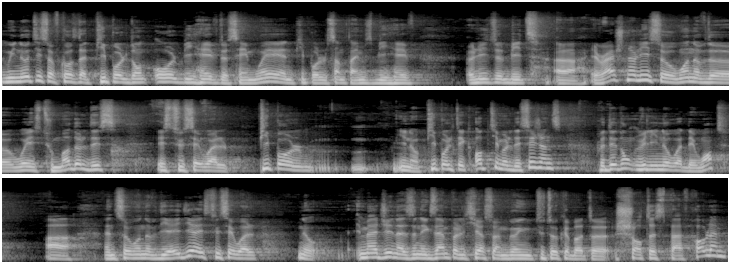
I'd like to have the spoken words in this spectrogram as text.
we notice, of course, that people don't all behave the same way, and people sometimes behave a little bit uh, irrationally. So one of the ways to model this is to say, well, people, you know, people take optimal decisions, but they don't really know what they want. Uh, and so one of the ideas is to say, well, you know, imagine as an example here, so I'm going to talk about a shortest path problem.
